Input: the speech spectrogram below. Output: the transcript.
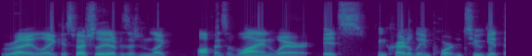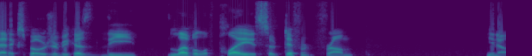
Right, like especially at a position like offensive line where it's incredibly important to get that exposure because the level of play is so different from you know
